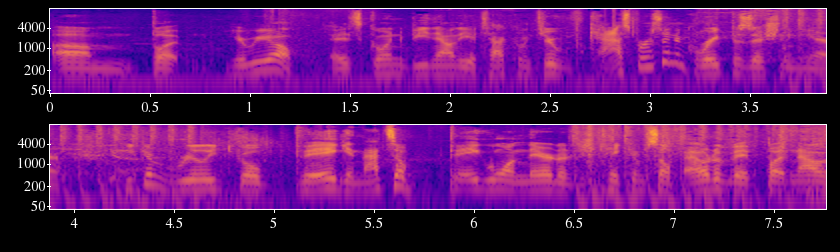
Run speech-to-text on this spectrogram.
Um, but here we go. It's going to be now the attack coming through. Casper's in a great position here. He could really go big, and that's a big one there to just take himself out of it. But now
